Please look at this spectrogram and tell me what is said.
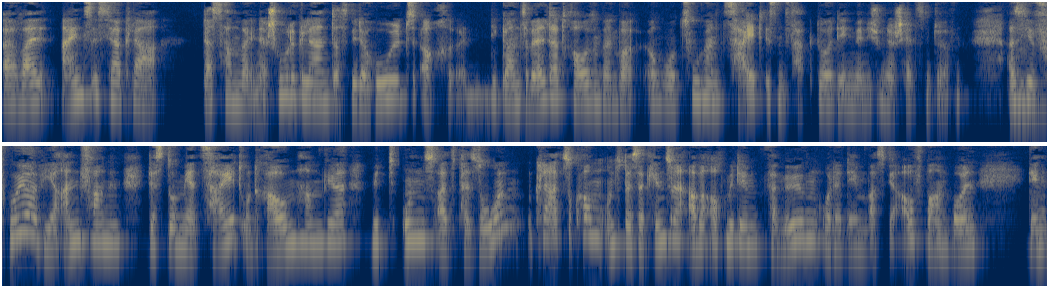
Äh, weil eins ist ja klar, das haben wir in der Schule gelernt, das wiederholt auch äh, die ganze Welt da draußen, wenn wir irgendwo zuhören. Zeit ist ein Faktor, den wir nicht unterschätzen dürfen. Also je mhm. früher wir anfangen, desto mehr Zeit und Raum haben wir, mit uns als Person klarzukommen, uns besser kennenzulernen, aber auch mit dem Vermögen oder dem, was wir aufbauen wollen, dem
